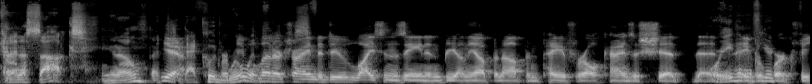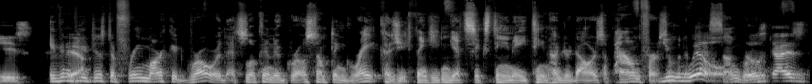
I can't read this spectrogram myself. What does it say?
kind of sucks. You know, that, Yeah, that could for ruin people that are trying to do licensing and be on the up and up and pay for all kinds of shit that Or even paperwork fees. Even if you're just a free market grower that's looking to grow something great because you think you can get sixteen, eighteen hundred dollars $1,800 a pound for some You of the will. best sun growers. Those guys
